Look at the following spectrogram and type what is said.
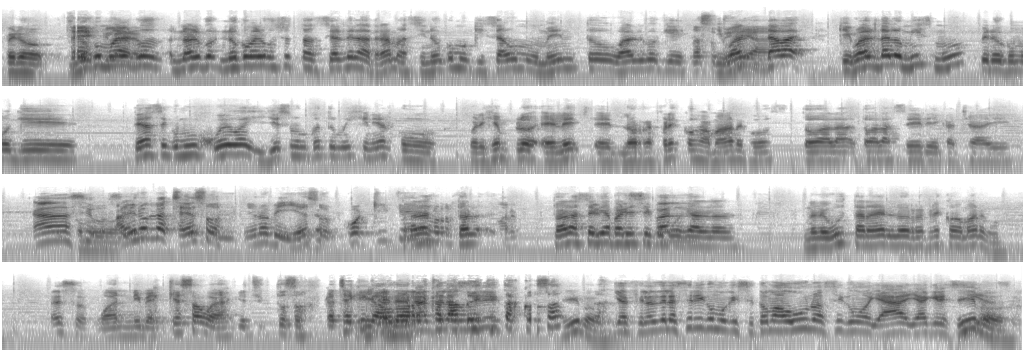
Pero Sí, no como claro. algo, no algo, no como algo sustancial de la trama, sino como quizá un momento o algo que igual daba, que igual da lo mismo, pero como que te hace como un juego y eso lo encuentro muy genial, como por ejemplo el, hech- eh, los refrescos amargos, toda la, toda la serie, ¿cachai? Ah, sí, Como- pues, Ah, yo no caché eso, yo no pillé eso. ¿Cuál- ¿Qué, qué Toda la- lo toda- Marco? Toda la serie El parece como que al- no le gustan a él los refrescos amargos. Eso. Weón, ni pesqué esa weá, qué chistoso. ¿Cachai que cada uno va rescatando serie- distintas cosas? Sí, po. Y al final de la serie como que se toma uno así como ya, ya crecía. Sí, así.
